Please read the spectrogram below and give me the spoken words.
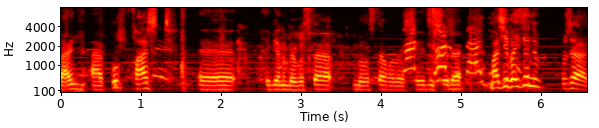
লাইন খুব ফাস্ট এখানে ব্যবস্থা ব্যবস্থা করা সেই দৃশ্যটা মাসি পাইছেন প্রসাদ?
